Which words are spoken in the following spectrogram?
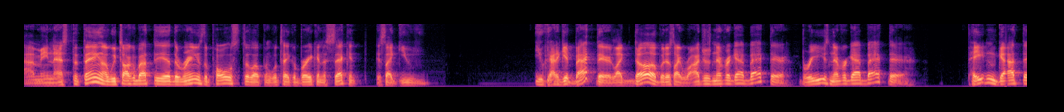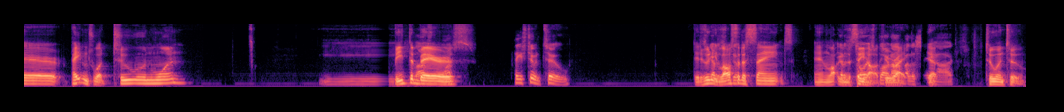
I mean, that's the thing. Like we talk about the uh, the rings, the poll's still up, and we'll take a break in a second. It's like you you got to get back there, like duh. But it's like Rodgers never got back there. Brees never got back there. Peyton got there. Peyton's what two and one. Beat the Bears. I think he's two and two. Did who? He lost to the Saints and, lo- and the Seahawks. You're right. Yep. Two and two.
